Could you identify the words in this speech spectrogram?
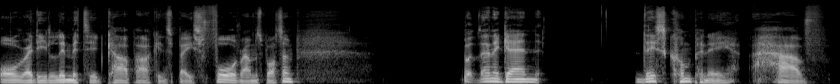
already limited car parking space for Ramsbottom. But then again, this company have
